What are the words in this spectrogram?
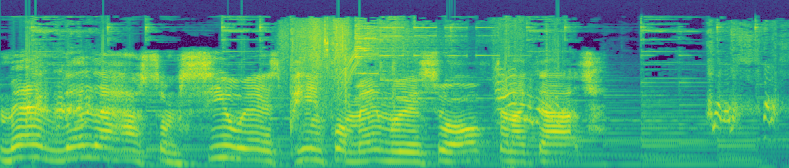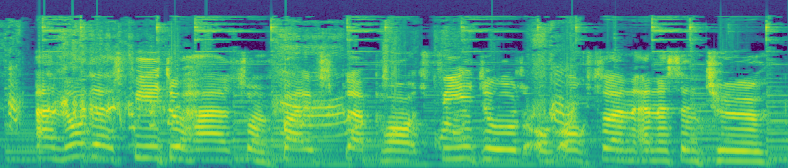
Man, Lila has some serious painful memories so often like that. I know this video has some 5 split parts videos of and Innocent 2.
